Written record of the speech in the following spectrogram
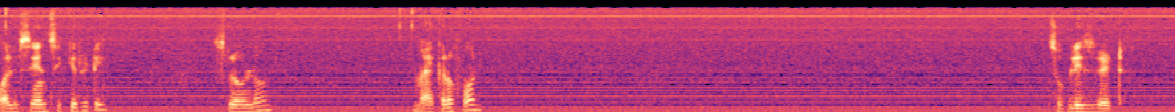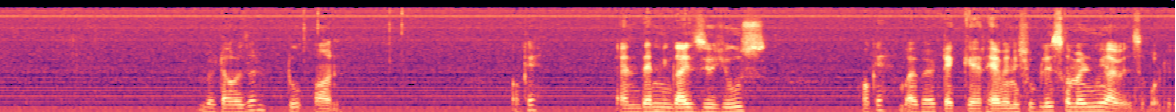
Policy and security. Slow down. Microphone. So please wait. Beta version to on okay? And then guys you use okay? Bye bye take care. Have any issue please comment me. I will support you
